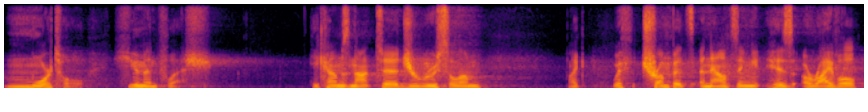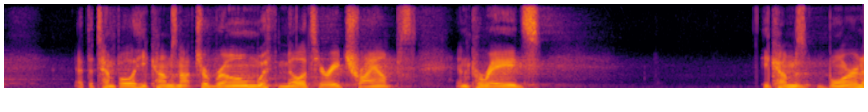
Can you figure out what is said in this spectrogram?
mortal human flesh. He comes not to Jerusalem, with trumpets announcing his arrival at the temple. He comes not to Rome with military triumphs and parades. He comes born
